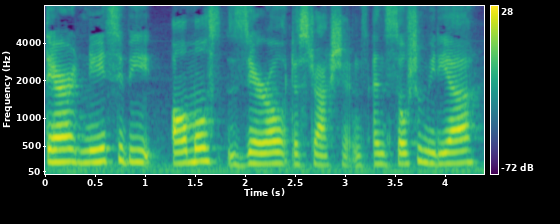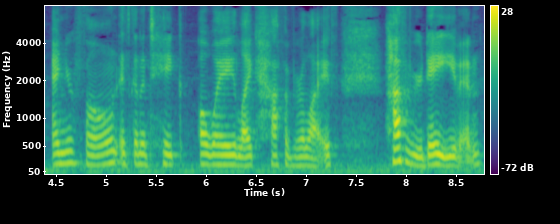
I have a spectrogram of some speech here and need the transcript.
there needs to be almost zero distractions. And social media and your phone is gonna take away like half of your life, half of your day, even.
